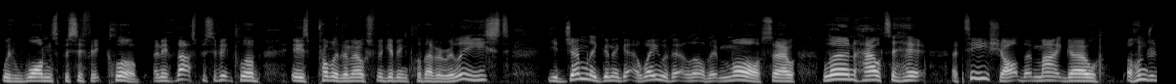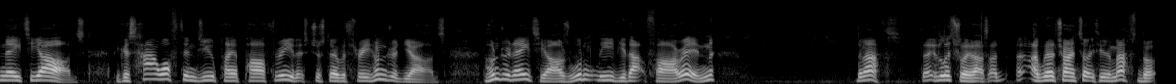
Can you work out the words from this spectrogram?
with one specific club. And if that specific club is probably the most forgiving club ever released, you're generally going to get away with it a little bit more. So learn how to hit a tee shot that might go 180 yards because how often do you play a par 3 that's just over 300 yards 180 yards wouldn't leave you that far in the maths. Literally, that's. I, am going to try and talk you through the maths, but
